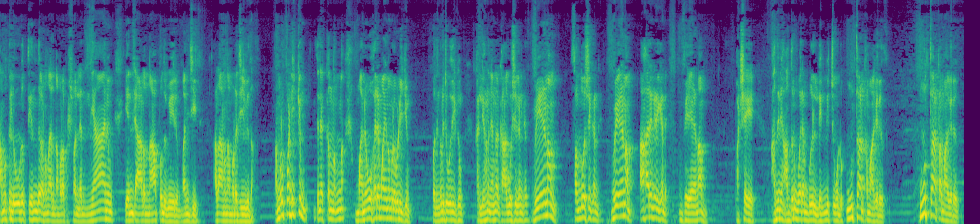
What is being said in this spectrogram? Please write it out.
നമുക്ക് ലോകത്ത് എന്ത് നടന്നാലും നമ്മുടെ പ്രശ്നമല്ല. ഞാനും എന്റെ ആളും നാൽപ്പത് പേരും വഞ്ചിയിൽ. അതാണ് നമ്മുടെ ജീവിതം. നമ്മൾ പഠിക്കും. ഇതിനൊക്കെ നന്ന മനോഹരമായി നമ്മൾ പഠിക്കും. അപ്പോൾ നിങ്ങൾ ചോദിക്കും കല്യാണം ഞങ്ങൾക്ക് ആഘോഷിക്കണ്ടേ? വേണം. സന്തോഷിക്കണ്ടേ? വേണം. ആഹാരം കഴിക്കണ്ടേ? വേണം. പക്ഷേ അതിന് അതിർവരമ്പുകൾ ലംഘിച്ചുകൊണ്ട് കൂത്താട്ടമാകരുത്. കൂത്താട്ടമാകരുത്.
